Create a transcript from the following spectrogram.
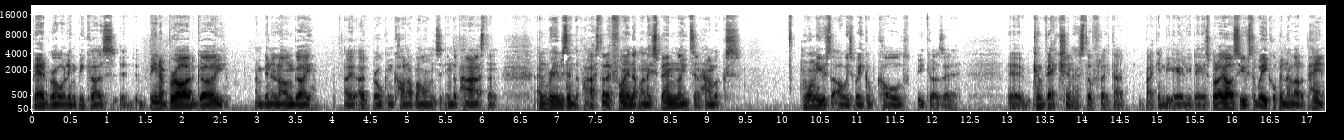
bed rolling because being a broad guy and being a long guy, I, I've broken collarbones in the past and and ribs in the past. That I find that when I spend nights in hammocks, one I used to always wake up cold because uh, uh, convection and stuff like that back in the early days. But I also used to wake up in a lot of pain.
